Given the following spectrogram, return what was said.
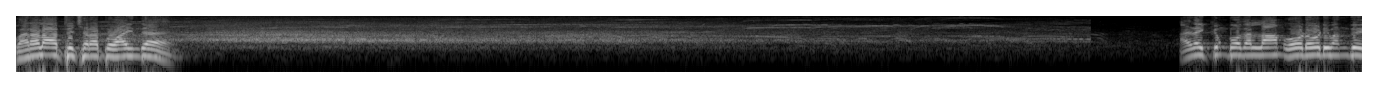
வரலாற்று சிறப்பு வாய்ந்த அழைக்கும் போதெல்லாம் ஓடோடி வந்து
